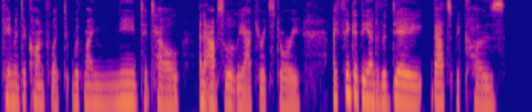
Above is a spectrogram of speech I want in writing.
came into conflict with my need to tell an absolutely accurate story. I think at the end of the day, that's because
